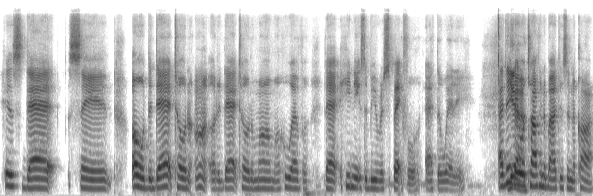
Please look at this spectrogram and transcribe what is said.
his dad saying, "Oh, the dad told the aunt or the dad told the mom or whoever that he needs to be respectful at the wedding." I think they were talking about this in the car.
